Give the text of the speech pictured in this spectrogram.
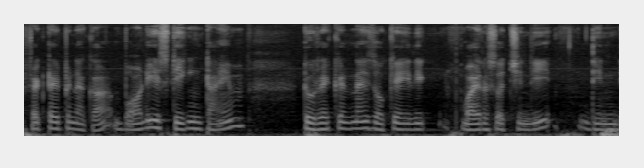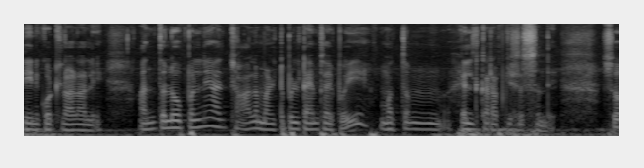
ఎఫెక్ట్ అయిపోయినాక body is taking time to recognise okay ఇది వైరస్ వచ్చింది దీన్ని దీన్ని కొట్లాడాలి. అంత లోపలనే అది చాలా మల్టిపుల్ టైమ్స్ అయిపోయి మొత్తం హెల్త్ ఖరాబ్ చేసేస్తుంది. సో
